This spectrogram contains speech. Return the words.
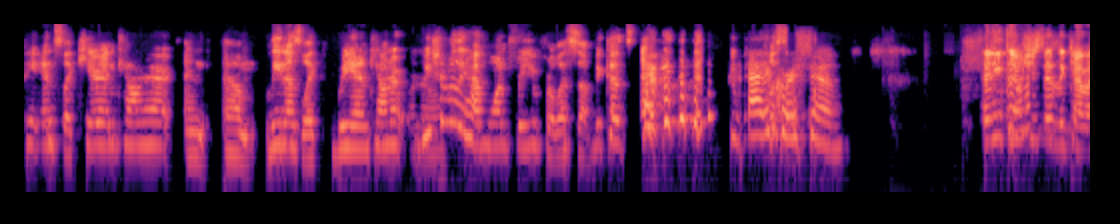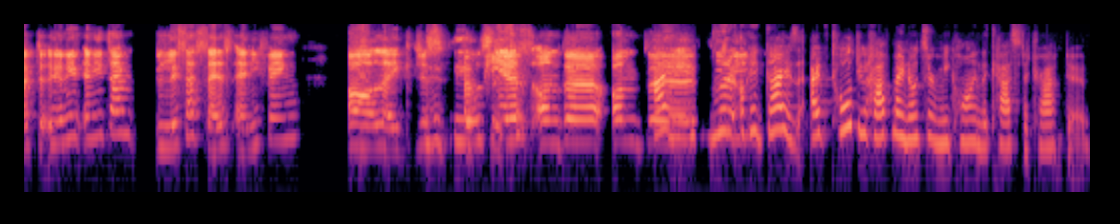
Peyton's like Kira encounter and um Lena's like Rhea encounter. Oh, We should really have one for you for Lissa because And was- Christian. anytime she says the character, any anytime Lissa says anything, or like just appears on the on the. I literally TV. okay, guys. I've told you half my notes are me calling the cast attractive.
